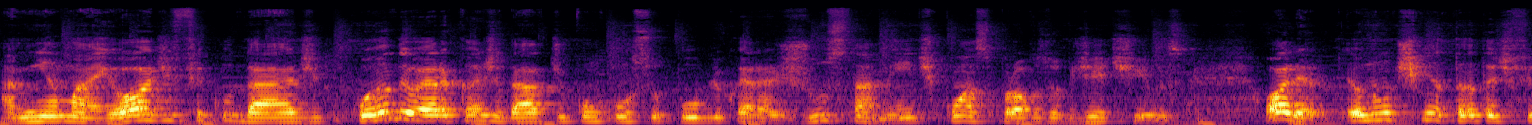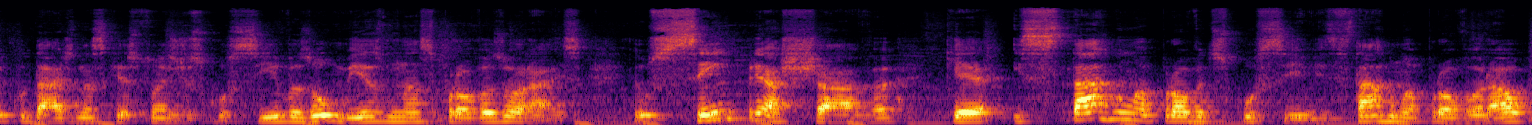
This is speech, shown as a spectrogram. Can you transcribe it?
A minha maior dificuldade quando eu era candidato de concurso público era justamente com as provas objetivas. Olha, eu não tinha tanta dificuldade nas questões discursivas ou mesmo nas provas orais. Eu sempre achava que estar numa prova discursiva, estar numa prova oral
